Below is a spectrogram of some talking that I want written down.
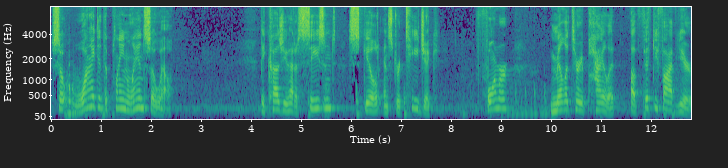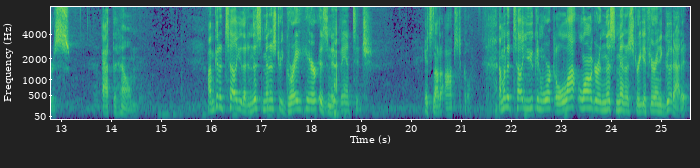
So, why did the plane land so well? Because you had a seasoned, skilled, and strategic former military pilot of 55 years at the helm. I'm going to tell you that in this ministry, gray hair is an advantage, it's not an obstacle. I'm going to tell you you can work a lot longer in this ministry if you're any good at it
